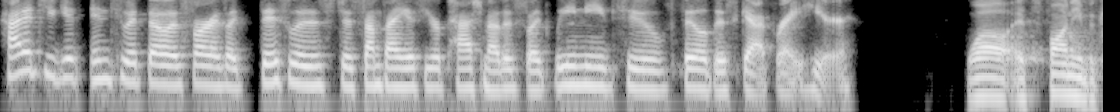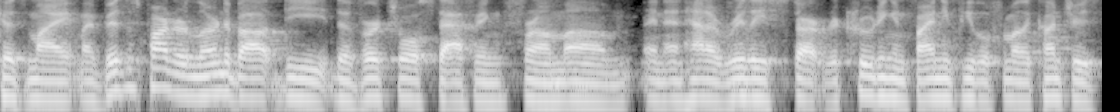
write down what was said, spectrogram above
How did you get into it though, as far as like this was just something I guess you were passionate about? This like we need to fill this gap right here. Well, it's funny because my my business partner learned about the the virtual staffing from um, and and how to really start recruiting and finding people from other countries.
